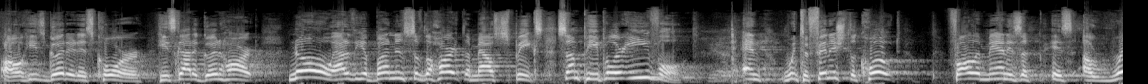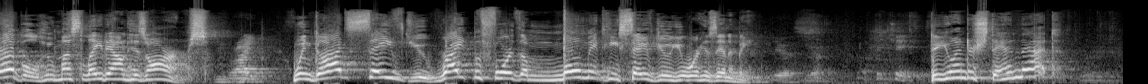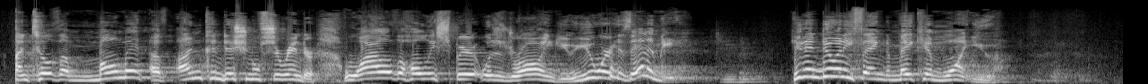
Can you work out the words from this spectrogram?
Oh, he's good at his core. He's got a good heart. No, out of the abundance of the heart, the mouth speaks. Some people are evil. And to finish the quote, fallen man is a, is a rebel who must lay down his arms. Right. When God saved you, right before the moment He saved you, you were His enemy. Yes. Do you understand that? Until the moment of unconditional surrender, while the Holy Spirit was drawing you, you were His enemy. Mm-hmm. You didn't do anything to make Him want you.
